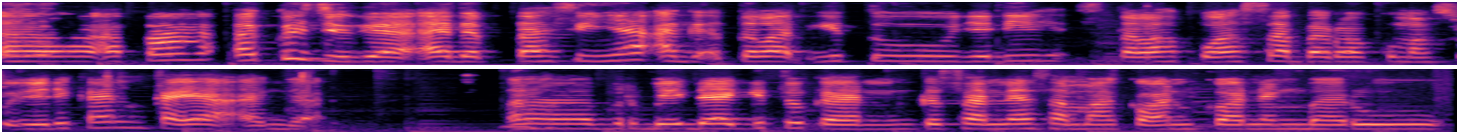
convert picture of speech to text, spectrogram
eh, apa aku juga adaptasinya agak telat gitu jadi setelah puasa baru aku masuk jadi kan kayak agak eh, berbeda gitu kan kesannya sama kawan-kawan yang baru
